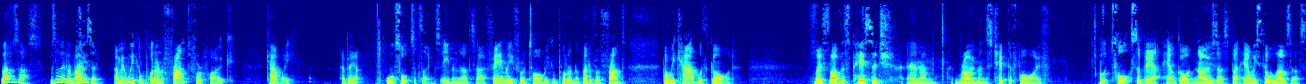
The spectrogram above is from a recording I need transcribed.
loves us. Isn't that amazing? I mean, we can put on a front for folk, can't we? About all sorts of things. Even as a family for a time, we can put on a bit of a front, but we can't with God. Just love this passage in um, Romans chapter 5 it talks about how God knows us, but how He still loves us.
